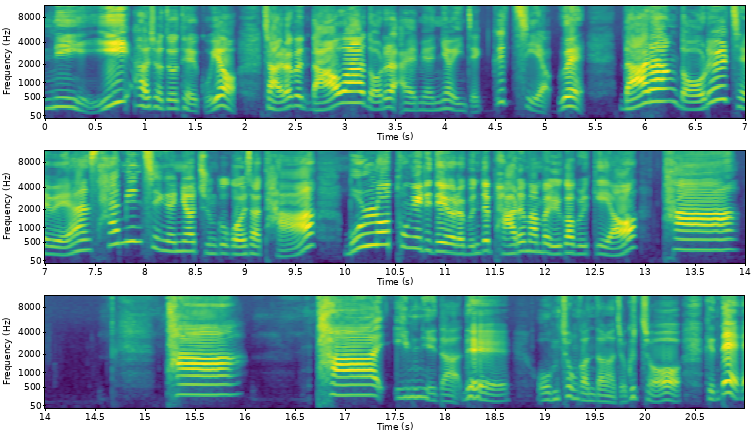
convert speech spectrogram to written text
니 하셔도 되고요. 자, 여러분 나와 너를 알면요. 이제 끝이에요. 왜? 나랑 너를 제외한 3인칭은요. 중국어에서 다 뭘로 통일이 돼요, 여러분들? 발음 한번 읽어 볼게요. 타 타, 타입니다. 네. 엄청 간단하죠. 그쵸? 근데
